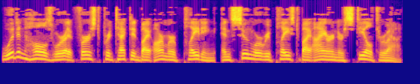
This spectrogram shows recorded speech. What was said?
Wooden hulls were at first protected by armor plating, and soon were replaced by iron or steel throughout.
